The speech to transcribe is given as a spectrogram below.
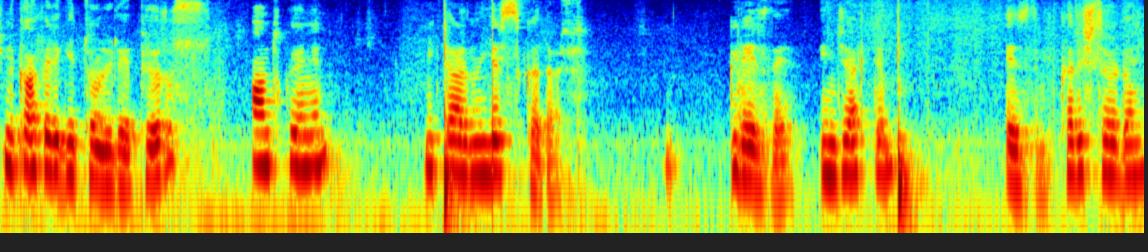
Şimdi kahverengi tonuyla yapıyoruz. Antukoya'nın miktarının yarısı kadar glazle incelttim. Ezdim, karıştırdım.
